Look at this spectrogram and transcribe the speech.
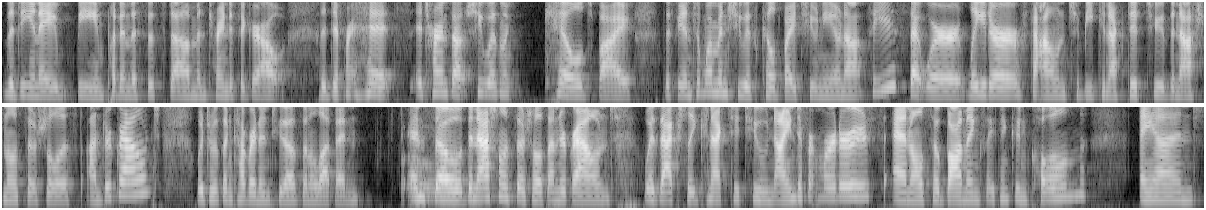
the DNA being put in the system and trying to figure out the different hits. It turns out she wasn't killed by the Phantom Woman. She was killed by two neo Nazis that were later found to be connected to the National Socialist Underground, which was uncovered in 2011. And so oh. the National Socialist Underground was actually connected to nine different murders and also bombings, I think, in Köln and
